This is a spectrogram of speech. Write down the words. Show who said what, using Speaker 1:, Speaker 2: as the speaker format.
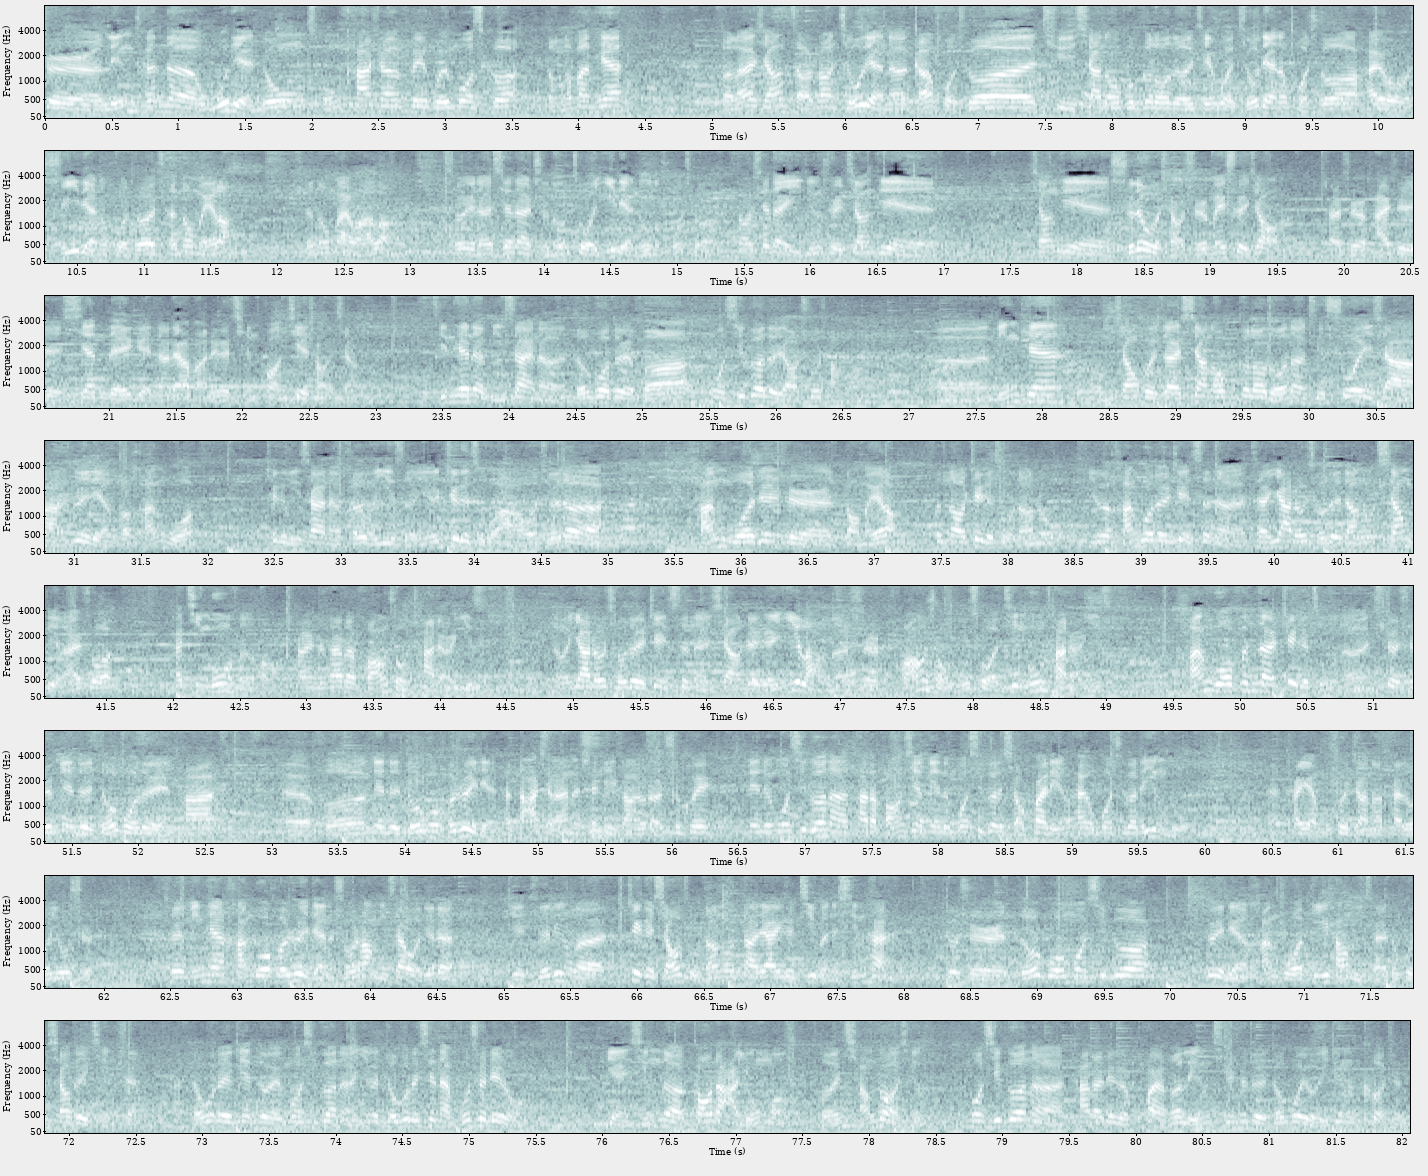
Speaker 1: 是凌晨的五点钟从喀山飞回莫斯科，等了半天。本来想早上九点的赶火车去夏诺夫哥罗德，结果九点的火车还有十一点的火车全都没了，全都卖完了。所以呢，现在只能坐一点钟的火车。到现在已经是将近将近十六个小时没睡觉了，但是还是先得给大家把这个情况介绍一下。今天的比赛呢，德国队和墨西哥队要出场了。呃，明天我们将会在夏诺夫哥罗德呢去说一下瑞典和韩国这个比赛呢很有意思，因为这个组啊，我觉得韩国真是倒霉了，分到这个组当中。因为韩国队这次呢，在亚洲球队当中相比来说，他进攻很好，但是他的防守差点意思。那么亚洲球队这次呢，像这个伊朗呢是防守不错，进攻差点意思。韩国分在这个组呢，确实面对德国队他。呃，和面对德国和瑞典，他打起来呢，身体上有点吃亏。面对墨西哥呢，他的防线面对墨西哥的小快灵，还有墨西哥的硬度，呃，他也不会占到太多优势。所以明天韩国和瑞典的首场比赛，我觉得也决定了这个小组当中大家一个基本的心态，就是德国、墨西哥、瑞典、韩国第一场比赛都会相对谨慎。德国队面对墨西哥呢，因为德国队现在不是这种典型的高大勇猛和强壮型，墨西哥呢，他的这个快和灵其实对德国有一定的克制。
